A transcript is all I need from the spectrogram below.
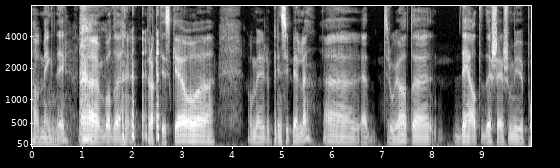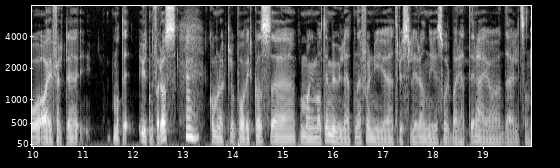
Av mengder. Eh, både praktiske og og mer prinsipielle. Uh, jeg tror jo at uh, det at det skjer så mye på AI-feltet utenfor oss, mm. kommer nok til å påvirke oss uh, på mange måter. Mulighetene for nye trusler og nye sårbarheter er jo Det er litt sånn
